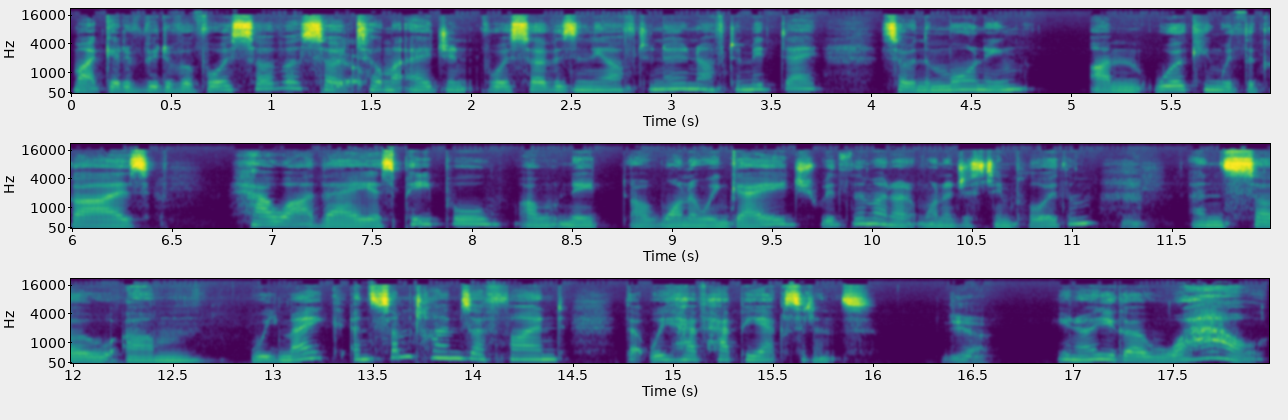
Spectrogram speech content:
might get a bit of a voiceover. So I Yep. tell my agent voiceovers in the afternoon after midday. So in the morning, I'm working with the guys. How are they as people? I need. I want to engage with them. I don't want to just employ them. And so um, we make. And sometimes I find that we have happy accidents. Yeah. You know, you go, wow,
